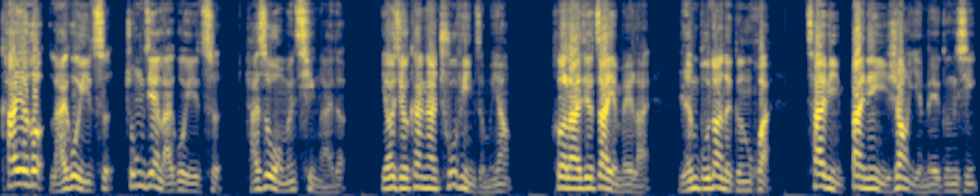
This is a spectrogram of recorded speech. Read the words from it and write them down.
开业后来过一次，中间来过一次，还是我们请来的。要求看看出品怎么样，后来就再也没来。人不断的更换，菜品半年以上也没有更新。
